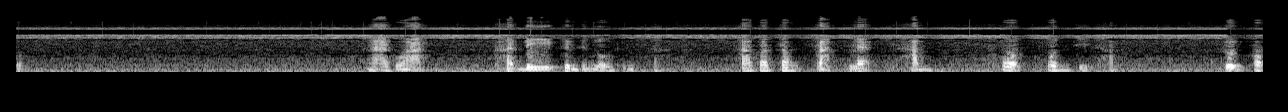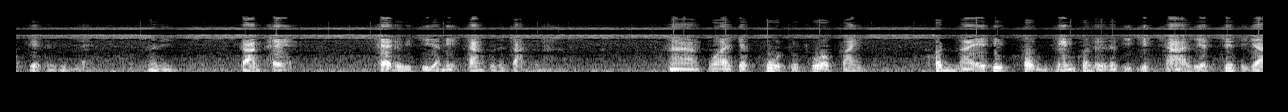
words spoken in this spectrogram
ตนหากว่าคดีขึ้นถึงโลงถึงศาลเขาก็ต้องปรับและทำโทษคนที่ทำเกินขอบเขตได้รุนแรงนั่นเองการแพ้แพ้โดยวิธีอย่างนี้ทางพุทธศาสนา หากว่าจะพูดทั่วไป คนไหนที่ข่มเหงคนอื่นที่อิจฉาเลียดชิษยา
